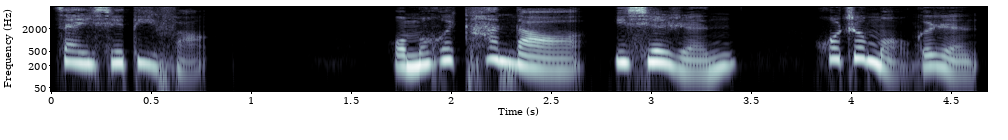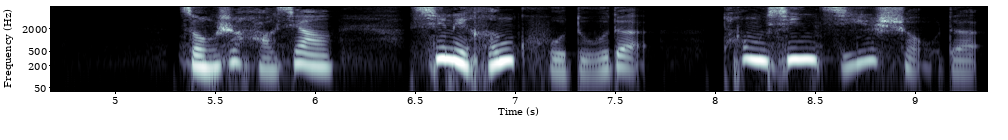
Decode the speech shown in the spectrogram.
在一些地方，我们会看到一些人或者某个人，总是好像心里很苦毒的、痛心疾首的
